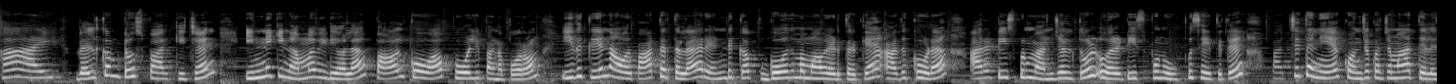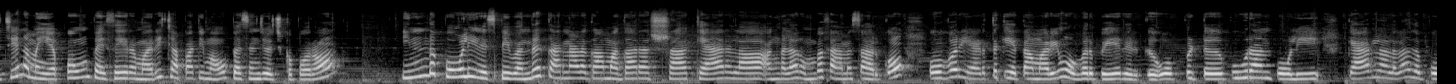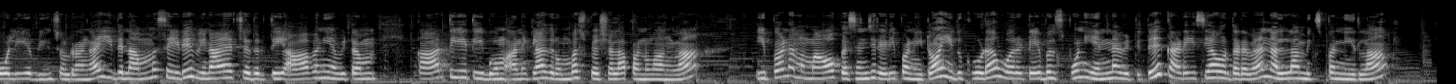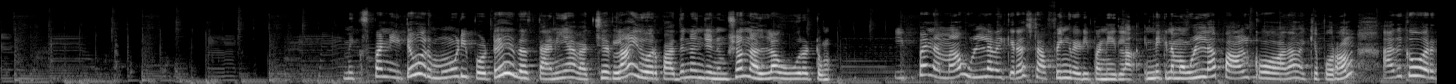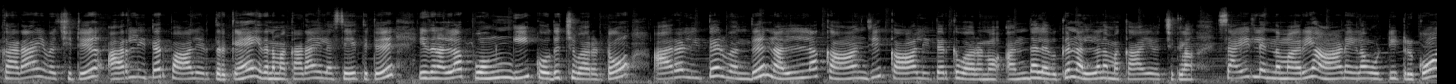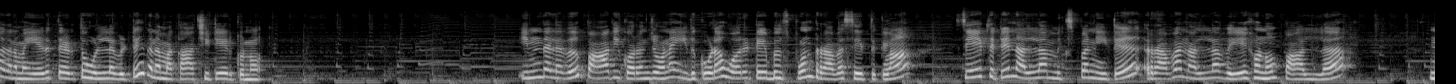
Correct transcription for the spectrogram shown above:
Hi welcome to spar kitchen இன்றைக்கி நம்ம வீடியோவில் பால்கோவா போலி பண்ண போகிறோம் இதுக்கு நான் ஒரு பாத்திரத்தில் ரெண்டு கப் கோதுமை மாவு எடுத்திருக்கேன். அது கூட அரை டீஸ்பூன் மஞ்சள் தூள் ஒரு டீஸ்பூன் உப்பு சேர்த்துட்டு பச்சை தண்ணியை கொஞ்சம் கொஞ்சமாக தெளித்து நம்ம எப்பவும் பிசைகிற மாதிரி சப்பாத்தி மாவு பிசைஞ்சு வச்சுக்க போகிறோம் இந்த போலி ரெசிபி வந்து கர்நாடகா மகாராஷ்டிரா கேரளா அங்கெல்லாம் ரொம்ப ஃபேமஸாக இருக்கும். ஒவ்வொரு இடத்துக்கு ஏற்ற மாதிரியும் ஒவ்வொரு பேர் இருக்குது ஒப்பிட்டு பூரான் போலி கேரளாவில் தான் அதை போலி அப்படின்னு சொல்கிறாங்க இது நம்ம சைடு விநாயகர் சதுர்த்தி ஆவணி அவிட்டம் கார்த்திகை தீபம் அன்றைக்கெலாம் அது ரொம்ப ஸ்பெஷலாக பண்ணுவாங்களாம். இப்போ நம்ம மாவு பிசைஞ்சு ரெடி பண்ணிட்டோம். இது கூட ஒரு டேபிள் ஸ்பூன் எண்ணெய் விட்டுட்டு கடைசியாக ஒரு தடவை நல்லா மிக்ஸ் பண்ணிடலாம். மிக்ஸ் பண்ணிவிட்டு ஒரு மூடி போட்டு இதை தனியாக வச்சிடலாம். இது ஒரு பதினஞ்சு நிமிஷம் நல்லா ஊறட்டும். இப்போ நம்ம உள்ளே வைக்கிற ஸ்டஃபிங் ரெடி பண்ணிடலாம். இன்றைக்கி நம்ம உள்ளே பால் கோவா தான் வைக்க போகிறோம் அதுக்கு ஒரு கடாயை வச்சுட்டு அரை லிட்டர் பால் எடுத்திருக்கேன். இதை நம்ம கடாயில் சேர்த்துட்டு இது நல்லா பொங்கி கொதிச்சு வரட்டும். அரை லிட்டர் வந்து நல்லா காஞ்சி கால் லிட்டருக்கு வரணும். அந்த அளவுக்கு நல்லா நம்ம காய வச்சுக்கலாம். சைடில் இந்த மாதிரி ஆடையெல்லாம் ஒட்டிகிட்டு இருக்கோம். அதை நம்ம எடுத்து எடுத்து உள்ளே விட்டு இதை நம்ம காய்ச்சிட்டே இருக்கணும். இந்தளவு பாதி குறைஞ்சோன்னே இது கூட ஒரு டேபிள் ஸ்பூன் ரவை சேர்த்துக்கலாம். சேர்த்துட்டு நல்லா மிக்ஸ் பண்ணிவிட்டு ரவை நல்லா வேகணும் பாலில்.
